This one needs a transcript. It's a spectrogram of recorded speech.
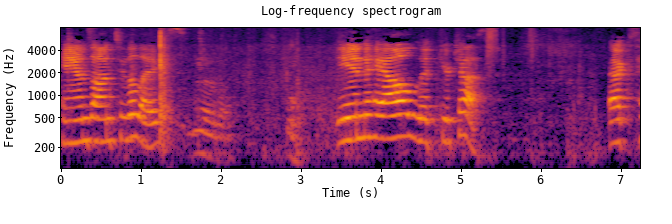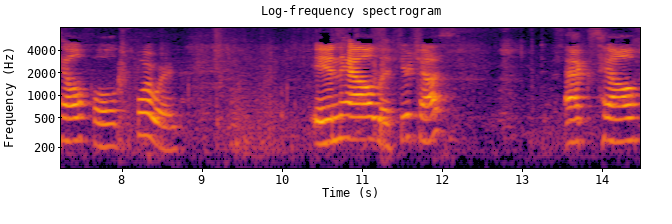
Hands onto the legs. Inhale, lift your chest. Exhale, fold forward. Inhale, lift your chest. Exhale,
